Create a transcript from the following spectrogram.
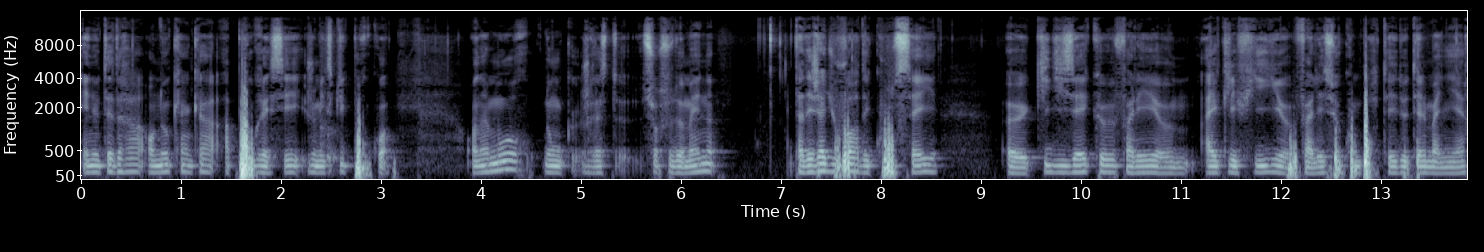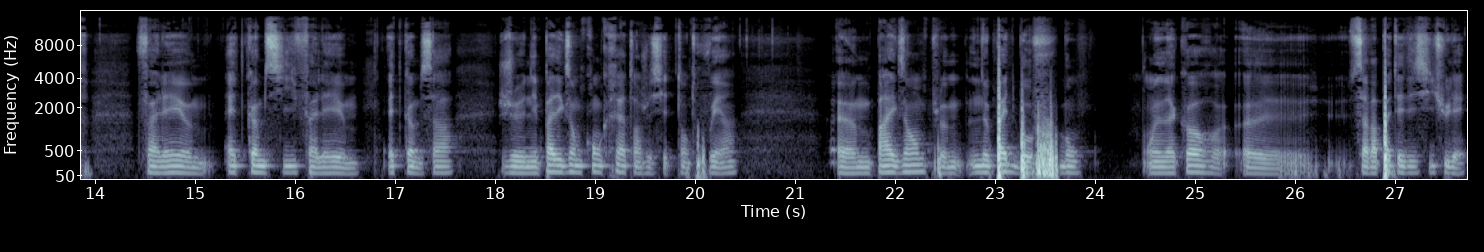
et ne t'aidera en aucun cas à progresser. Je m'explique pourquoi. En amour, donc je reste sur ce domaine, tu as déjà dû voir des conseils euh, qui disaient que fallait, euh, avec les filles, euh, fallait se comporter de telle manière, fallait être comme ci, fallait être comme ça. Je n'ai pas d'exemple concret, attends, je vais essayer de t'en trouver un. par exemple, ne pas être beauf. Bon, on est d'accord, ça va pas t'aider si tu l'es.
